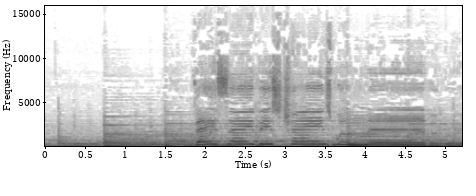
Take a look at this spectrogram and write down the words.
They say these chains will never break.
